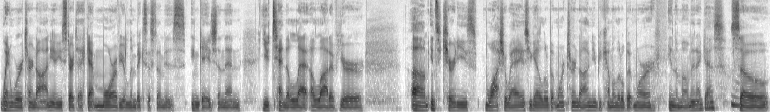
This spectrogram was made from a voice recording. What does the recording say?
when we're turned on you know you start to get more of your limbic system is engaged and then you tend to let a lot of your um, insecurities wash away as you get a little bit more turned on. You become a little bit more in the moment, I guess. So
